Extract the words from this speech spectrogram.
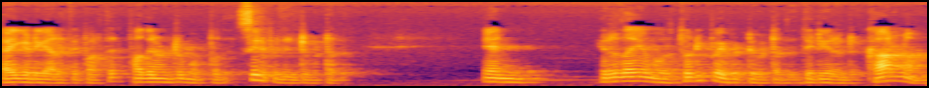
கைகடிகாரத்தை பார்த்து பதினொன்று முப்பது. சிரிப்பு நின்று விட்டது என் இருதயம் ஒரு துடிப்பை விட்டுவிட்டது திடீரென்று. காரணம்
